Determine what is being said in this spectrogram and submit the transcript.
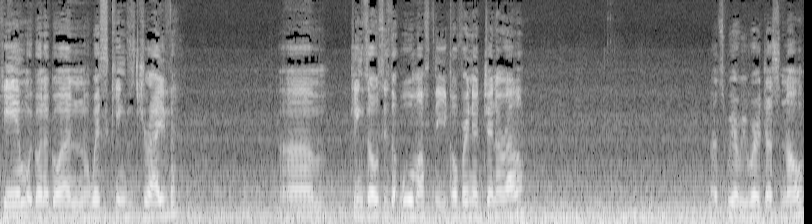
came. We're gonna go on West Kings Drive. Um, King's House is the home of the Governor General. That's where we were just now.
